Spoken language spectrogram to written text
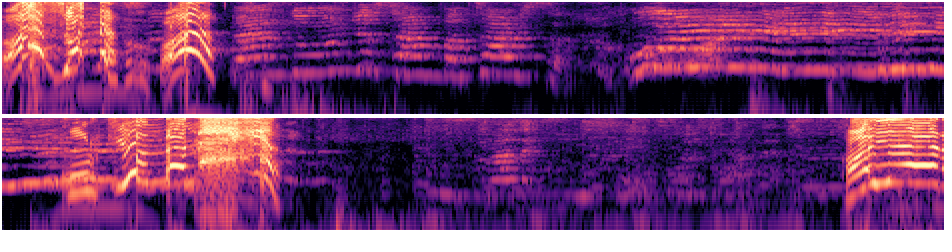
Aa zombi! Aa! Ben doğunca sen batarsın. Oy! Korkuyorum ben! Aa! Şey. Hayır!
